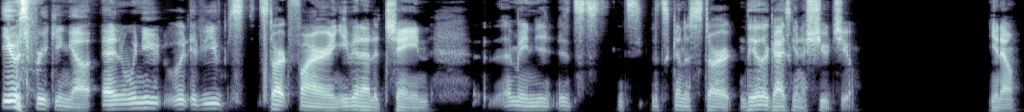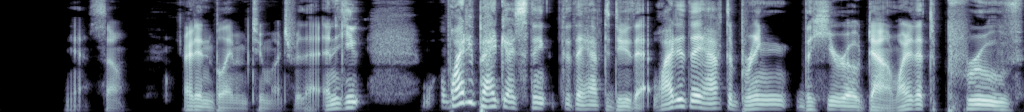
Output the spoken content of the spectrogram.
he was freaking out, and when you if you start firing, even at a chain, I mean, it's it's it's gonna start. The other guy's gonna shoot you. You know, yeah. So I didn't blame him too much for that. And he, why do bad guys think that they have to do that? Why did they have to bring the hero down? Why did they have to prove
